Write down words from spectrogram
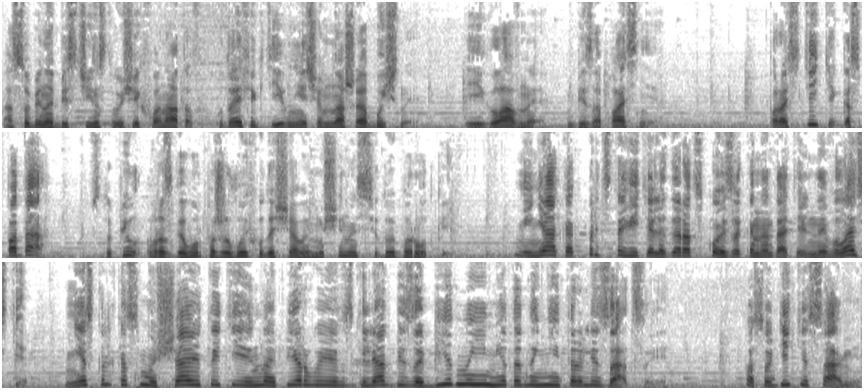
особенно бесчинствующих фанатов, куда эффективнее, чем наши обычные. И главное, безопаснее. «Простите, господа!» Вступил в разговор пожилой худощавый мужчина с седой бородкой. «Меня, как представителя городской законодательной власти, несколько смущают эти, на первый взгляд, безобидные методы нейтрализации. Посудите сами.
